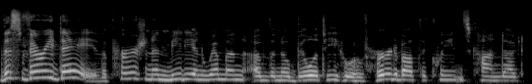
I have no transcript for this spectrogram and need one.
This very day, the Persian and Median women of the nobility who have heard about the queen's conduct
